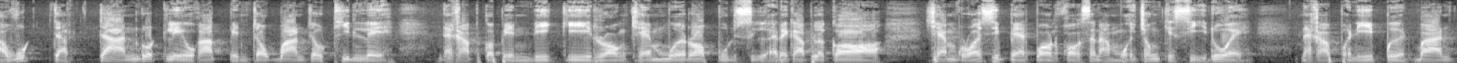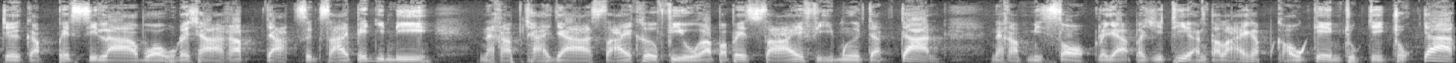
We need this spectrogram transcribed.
อาวุธจัดจ้านรวดเร็วครับเป็นเจ้าบ้านเจ้าถิ่นเลยนะครับก็เป็นดีกรีรองแชมป์มวยรอบปูนเสือนะครับแล้วก็แชมป์118ปอนด์ของสนามมวยช่องเจ็ดสีด้วยนะครับวันนี้เปิดบ้านเจอกับเพชรศิลาวออุรชาครับจากศึกสายเพชรยินดีนะครับฉายาสายเคอร์ฟิวครับประเภทซ้ายฝีมือจัดจ้านนะครับมีศอกระยะประชิดที่อันตรายครับเก๋าเกมจุกจิกชกยาก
